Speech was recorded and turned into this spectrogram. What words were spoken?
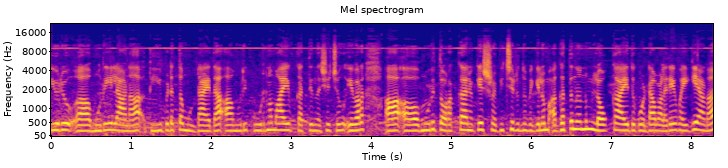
ഈ ഒരു മുറിയിലാണ് തീപിടുത്തം ഉണ്ടായത് ആ മുറി പൂർണമായും കത്തി നശിച്ചു. ഇവർ ആ മുറി തുറക്കാനൊക്കെ ശ്രമിച്ചിരുന്നുവെങ്കിലും അകത്തു നിന്നും ലോക്ക് ആയതുകൊണ്ട് വളരെ വൈകിയാണ്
